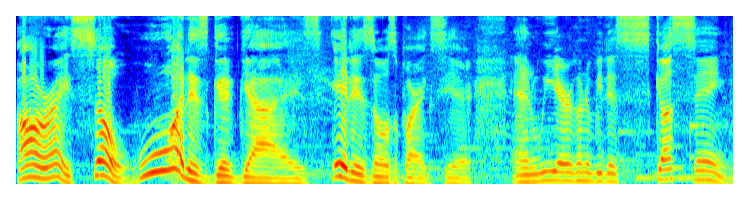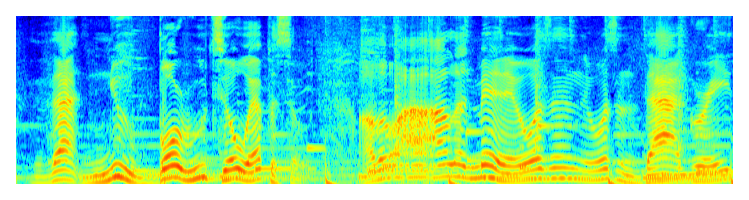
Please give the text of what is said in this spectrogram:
Alright, so what is good, guys? It is Nosa Parks here, and we are going to be discussing that new Boruto episode. Although I, I'll admit it wasn't it wasn't that great,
